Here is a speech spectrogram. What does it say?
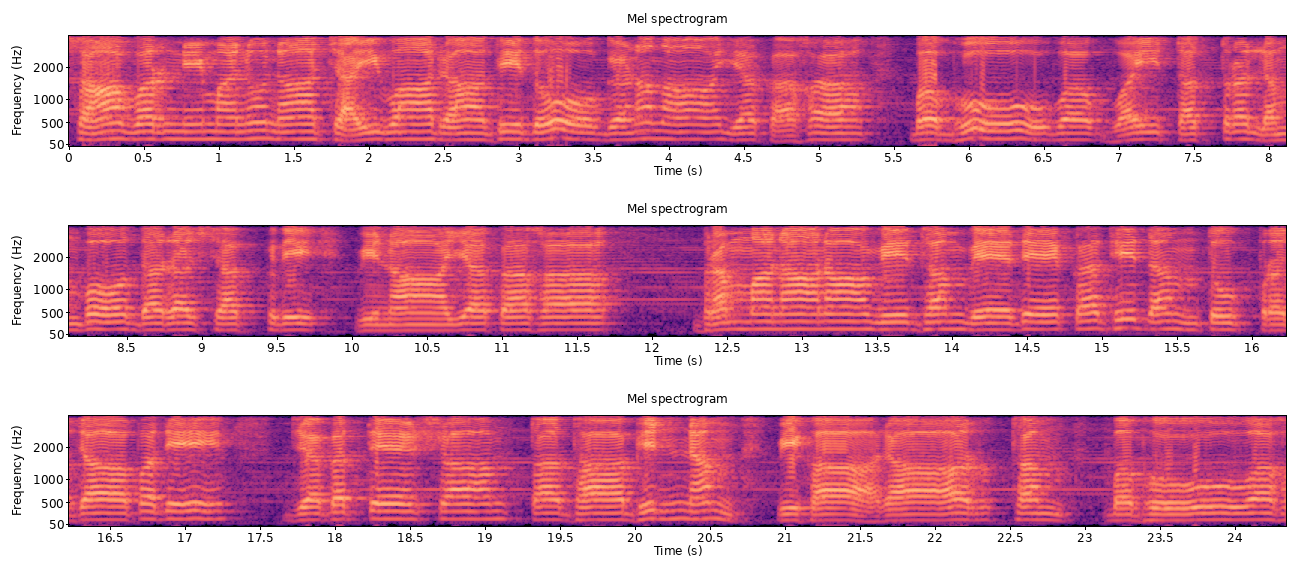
सावर्णिमनुना चैवाराधितो गणनायकः। बभूव वै तत्र लम्बोदरशक्तिविनायकः। ब्रह्मनानाविधं वेदे कथितं तु प्रजापदे। जगत्तेषां तथा भिन्नं विहारार्थं बभूवः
